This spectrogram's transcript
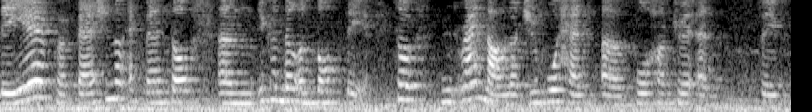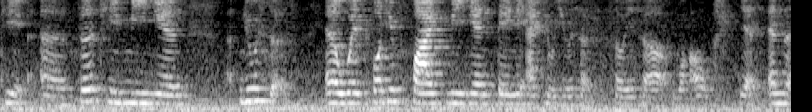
there, professional experts. So um, you can learn a lot there. So right now, the Zhihu has uh, 450, uh, 30 million users and with 45 million daily active users. So it's a wow, yes. And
